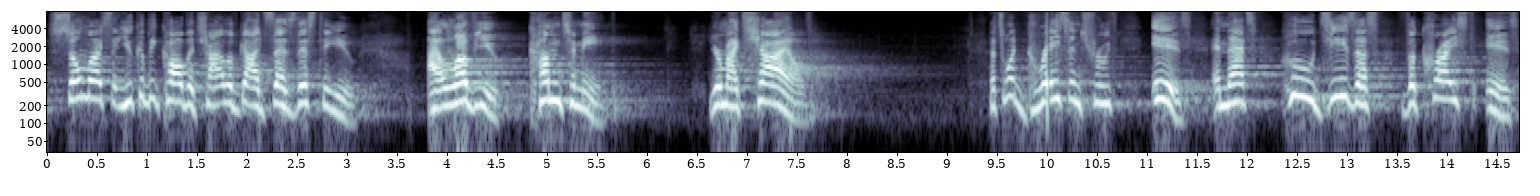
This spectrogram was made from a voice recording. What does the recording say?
so much that you could be called the child of God says this to you I love you. Come to me. You're my child. That's what grace and truth is. And that's who Jesus the Christ is.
